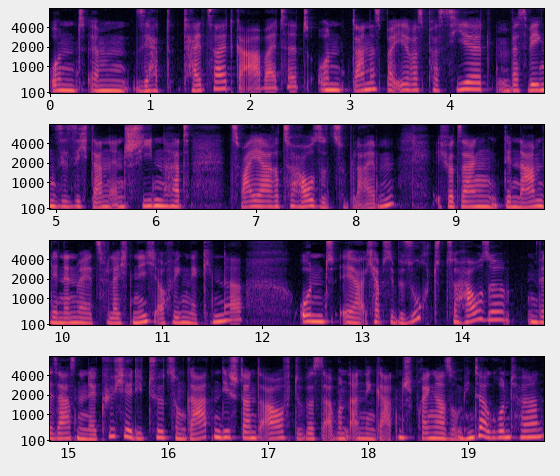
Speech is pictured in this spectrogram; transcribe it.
und ähm, sie hat Teilzeit gearbeitet und dann ist bei ihr was passiert, weswegen sie sich dann entschieden hat, zwei Jahre zu Hause zu bleiben. Ich würde sagen, den Namen, den nennen wir jetzt vielleicht nicht, auch wegen der Kinder. Und ja, ich habe sie besucht zu Hause. Wir saßen in der Küche, die Tür zum Garten, die stand auf. Du wirst ab und an den Gartensprenger so im Hintergrund hören.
